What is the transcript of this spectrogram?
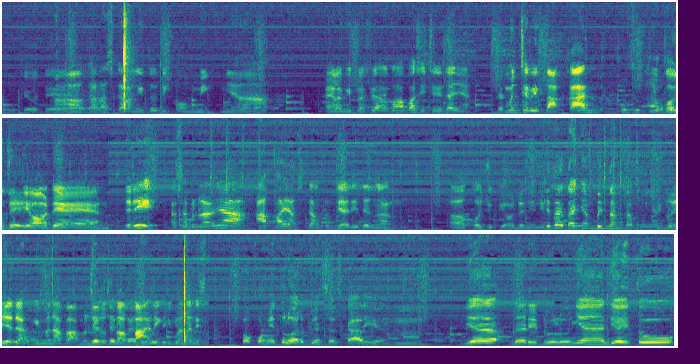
Oke, oke. Nah, karena sekarang itu di komiknya eh lagi flashback atau apa sih ceritanya? Menceritakan Kozuki uh, Kozuki Oden. Jadi sebenarnya apa yang sedang terjadi dengan uh, Kozuki Oden ini? Kita Pak? tanya bintang tamunya Oh iya dah, gimana Pak? Menurut Bapak nih gimana nih? Tokohnya itu luar biasa sekali ya. Hmm. Dia dari dulunya dia itu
